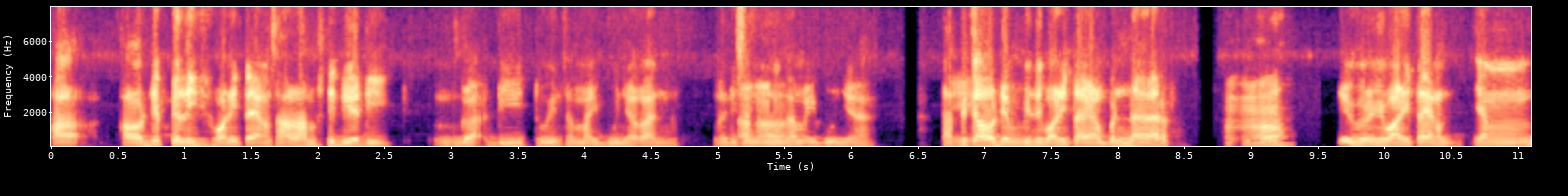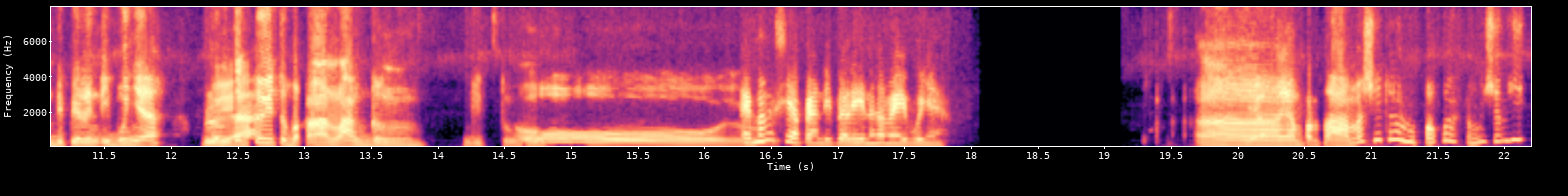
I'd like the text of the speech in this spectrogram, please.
Kal- Kalau dia pilih wanita yang salah, mesti dia di nggak dituin sama ibunya kan, nggak disenengin Heeh. sama ibunya. Tapi Iya. kalau dia pilih wanita yang benar, Mm-mm. dia pilih wanita yang yang dipilih ibunya, belum ya? tentu itu bakalan langgeng gitu. oh Emang siapa yang dipilihin sama ibunya? Eh, Iya. yang pertama sih tuh lupa apa namanya siapa sih?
